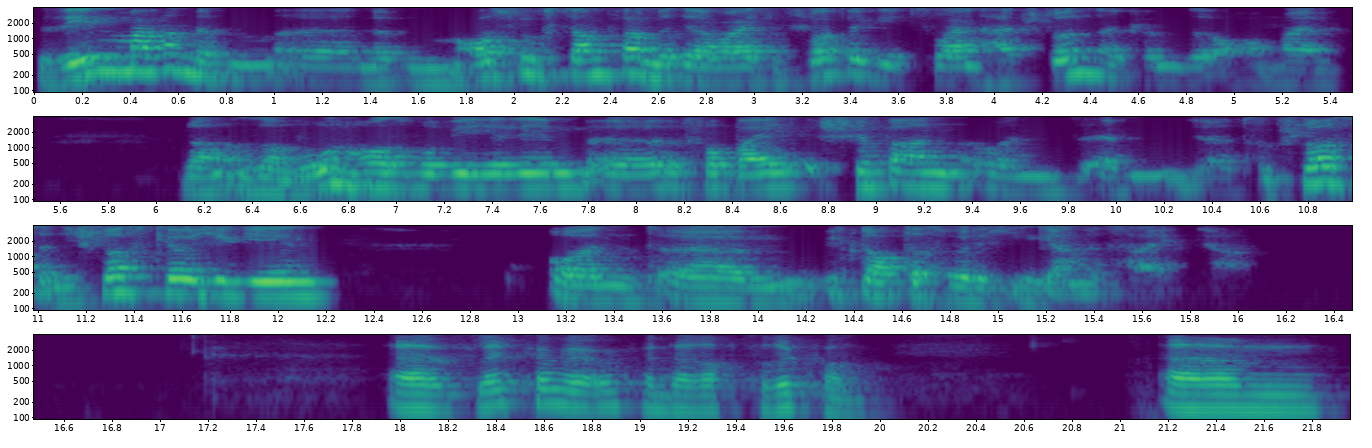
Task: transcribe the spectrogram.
Seen machen mit dem, äh, mit dem Ausflugsdampfer, mit der Weißen Flotte. Geht zweieinhalb Stunden. Da können Sie auch an meinem oder an unserem Wohnhaus, wo wir hier leben, äh, vorbeischippern und ähm, zum Schloss, in die Schlosskirche gehen. Und ähm, ich glaube, das würde ich Ihnen gerne zeigen, ja. Äh, vielleicht können wir irgendwann darauf zurückkommen. Ähm,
